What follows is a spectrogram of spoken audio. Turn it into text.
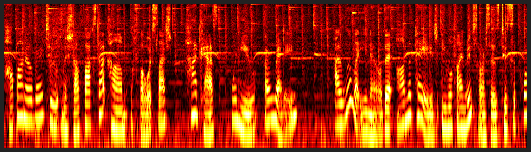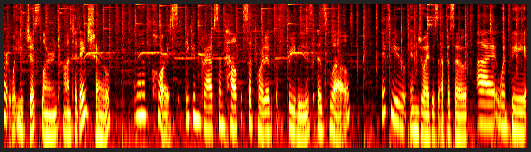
Hop on over to michellefox.com forward slash podcast when you are ready. I will let you know that on the page you will find resources to support what you just learned on today's show. And then, of course, you can grab some health supportive freebies as well. If you enjoyed this episode, I would be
